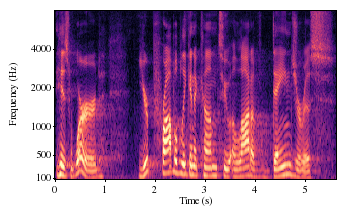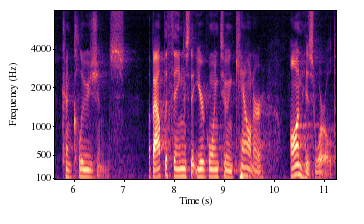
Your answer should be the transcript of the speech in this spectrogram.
His Word, you're probably going to come to a lot of dangerous conclusions about the things that you're going to encounter on His world.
